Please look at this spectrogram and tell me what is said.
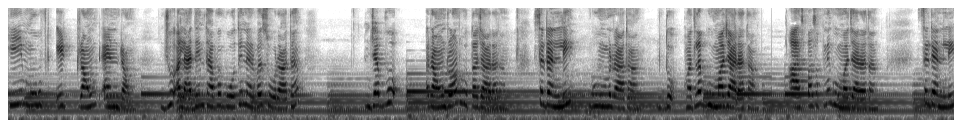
he moved it round and round जो अलादीन था, वो बहुत ही नर्वस हो रहा था। जब वो राउंड राउंड होता जा रहा था सडनली घूम रहा था, दो मतलब घूमा जा रहा था, आसपास अपने घूमा जा रहा था। Suddenly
